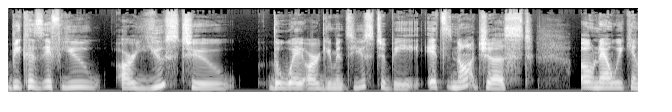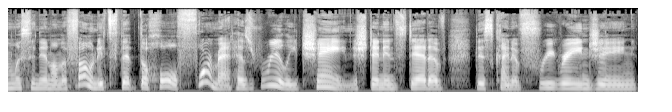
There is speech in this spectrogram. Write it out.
because if you are used to the way arguments used to be, it's not just oh, now we can listen in on the phone. It's that the whole format has really changed. And instead of this kind of free ranging,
